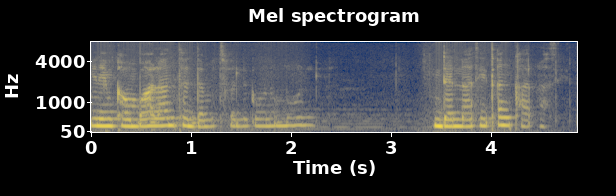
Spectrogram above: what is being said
እኔም ካሁን በኋላ አንተ እንደምትፈልገው ነው መሆንልህ። እንደ እናቴ ጠንካራ ሴት።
